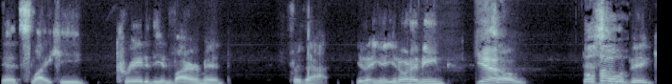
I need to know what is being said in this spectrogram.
it's like he created the environment for that. You know, you, you know what I mean? Yeah, So there's still a big.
